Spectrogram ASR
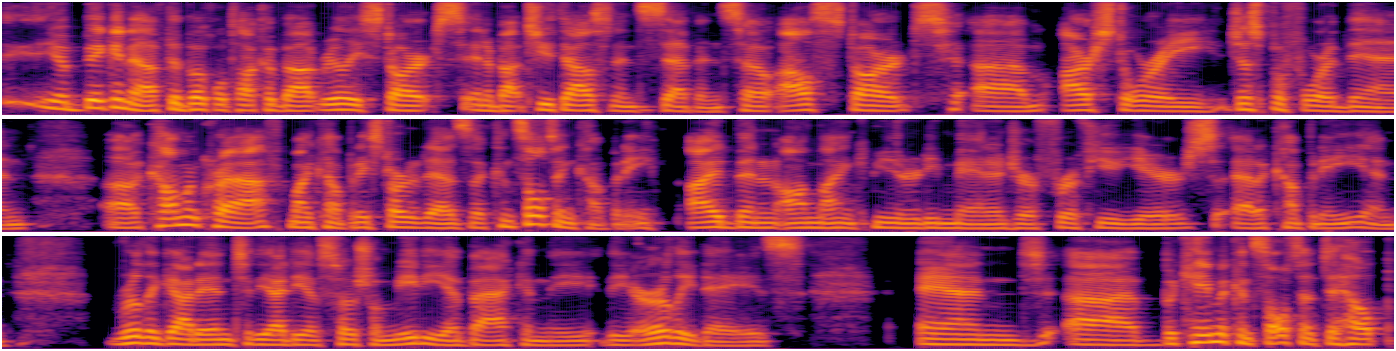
you know, big enough. The book we'll talk about really starts in about 2007. So I'll start um, our story just before then. Uh, Common Craft, my company, started as a consulting company. I had been an online community manager for a few years at a company and really got into the idea of social media back in the the early days, and uh, became a consultant to help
